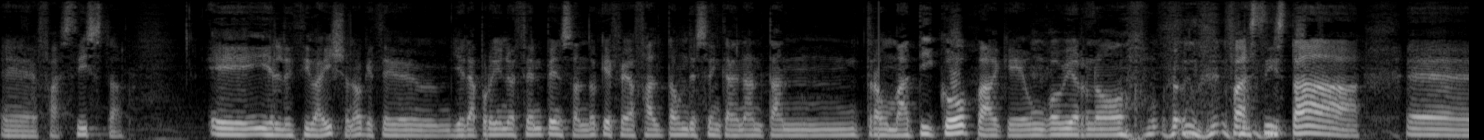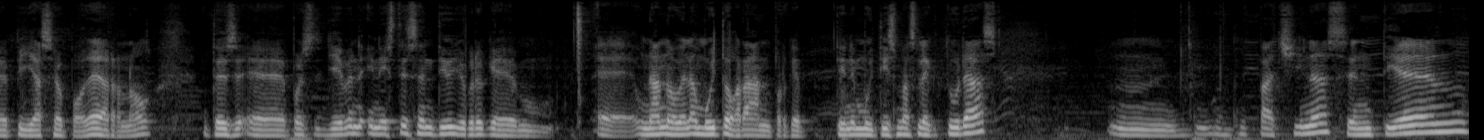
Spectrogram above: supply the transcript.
eh, fascista. Eh, y él decía ¿no? que y era pro inocente pensando que fea falta un desencadenante tan traumático para que un gobierno fascista eh, pillase o poder, ¿no? Entonces, eh, pues lleven en este sentido yo creo que una novela muy gran, porque tiene muchísimas lecturas mm, pa China se entiende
